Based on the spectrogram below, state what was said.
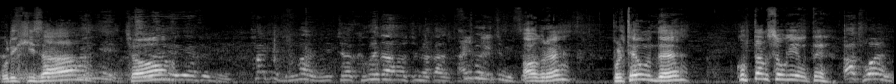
우리 기사, 저. 파이프 제가 그거에다가 좀 약간 충격이 좀 있어. 아, 그래? 돼. 굽당 속이 어때? 아, 좋아요.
